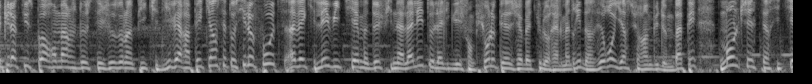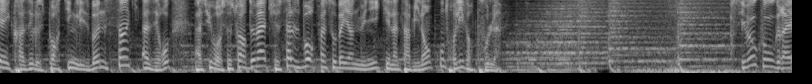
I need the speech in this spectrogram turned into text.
Et puis l'actu sport en marge de ces Jeux Olympiques d'hiver à Pékin, c'est aussi le foot avec les huitièmes de finale aller de la Ligue des Champions. Le PSG a battu le Real Madrid d'un 0 hier sur un but de Mbappé. Manchester City a écrasé le Sporting Lisbonne 5 à 0. À suivre ce soir deux matchs, Salzbourg face au Bayern Munich et l'Inter Milan contre Liverpool. Merci beaucoup Greg.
